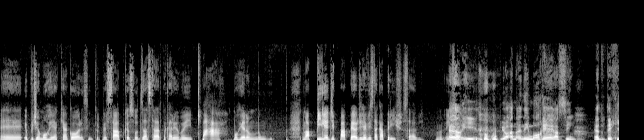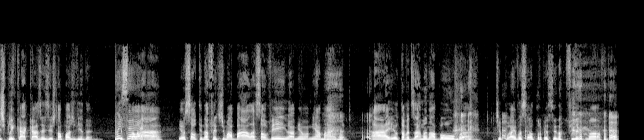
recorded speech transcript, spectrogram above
é, eu podia morrer aqui agora, assim, tropeçar, porque eu sou desastrado pra caramba e pá, morrer num, num, numa pilha de papel de revista Capricho, sabe? É, e o, pior não é nem morrer assim, é do ter que explicar caso exista uma pós-vida. Pois tipo, é. Tá lá, ah, eu saltei na frente de uma bala, salvei a minha, a minha amada. ah, eu tava desarmando uma bomba. tipo, aí ah, você eu tropecei na filha de uma, uma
